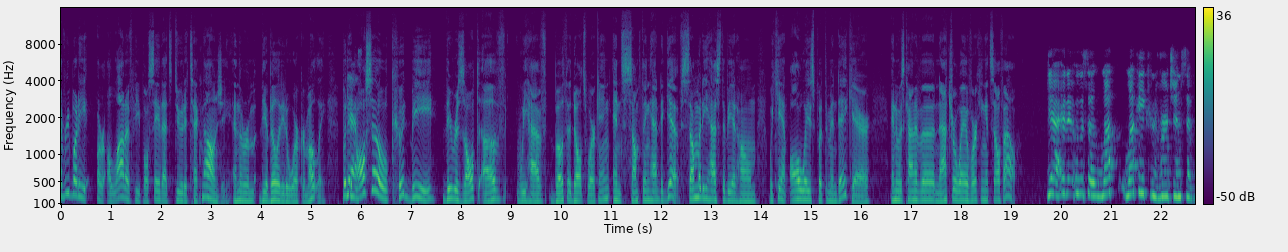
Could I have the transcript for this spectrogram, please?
Everybody, or a lot of people, say that's due to technology and the rem- the ability to work remotely. But it also could be the result of we have both adults working and something had to give. Somebody has to be at home. We can't always put them in daycare and it was kind of a natural way of working itself out. Yeah, and it was a luck, lucky convergence of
